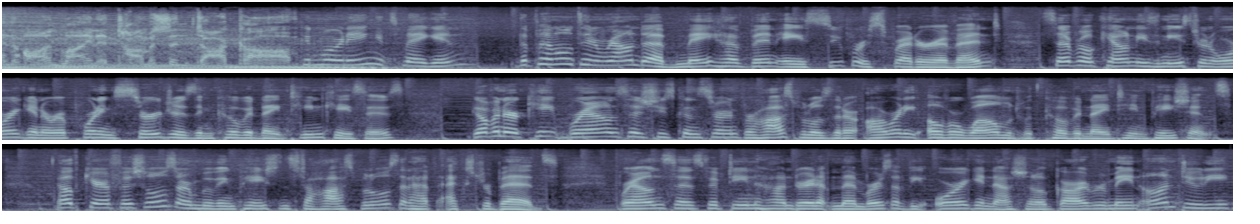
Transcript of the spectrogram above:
and online at thomason.com. Good morning, it's Megan. The Pendleton Roundup may have been a super spreader event. Several counties in eastern Oregon are reporting surges in COVID 19 cases. Governor Kate Brown says she's concerned for hospitals that are already overwhelmed with COVID 19 patients. Healthcare officials are moving patients to hospitals that have extra beds. Brown says 1,500 members of the Oregon National Guard remain on duty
